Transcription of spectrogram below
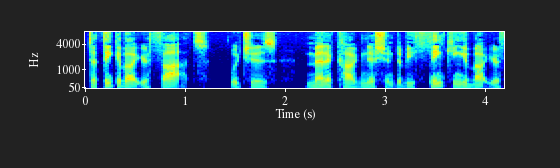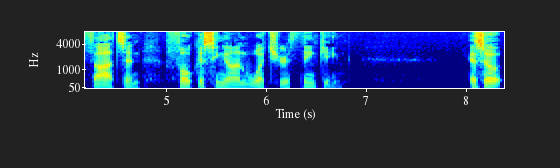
to think about your thoughts, which is metacognition, to be thinking about your thoughts and focusing on what you're thinking. And so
